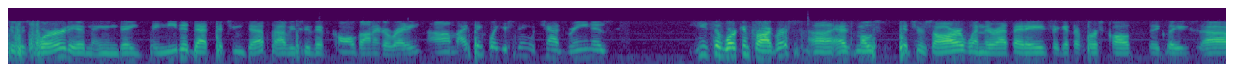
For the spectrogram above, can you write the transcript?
to his word, and, and they they needed that pitching depth. Obviously, they've called on it already. Um, I think what you're seeing with Chad Green is he's a work in progress, uh, as most pitchers are when they're at that age. They get their first call to the big leagues. Uh,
